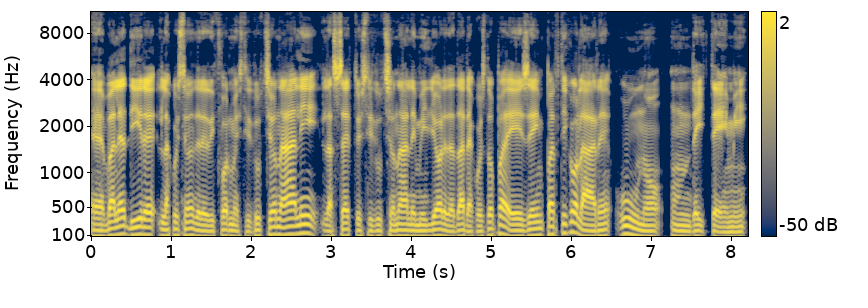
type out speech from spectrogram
eh, vale a dire la questione delle riforme istituzionali, l'assetto istituzionale migliore da dare a questo Paese, in particolare uno um, dei temi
